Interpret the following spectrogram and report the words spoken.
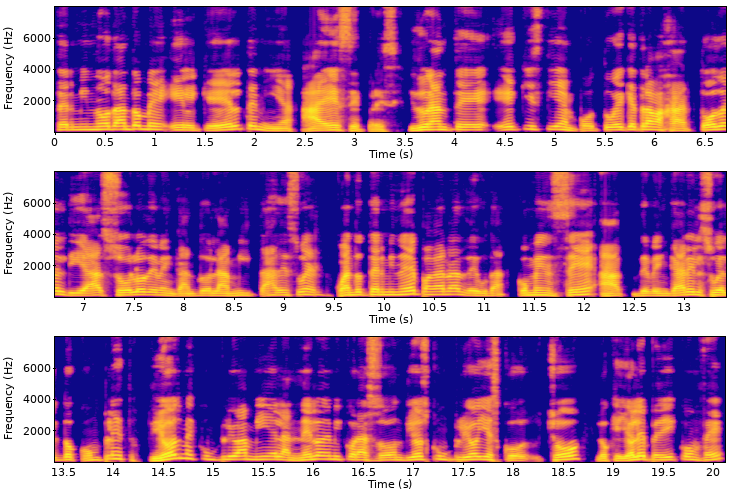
terminó dándome el que él tenía a ese precio. Y durante X tiempo tuve que trabajar todo el día solo devengando la mitad de Cuando terminé de pagar la deuda, comencé a devengar el sueldo completo. Dios me cumplió a mí el anhelo de mi corazón, Dios cumplió y escuchó lo que yo le pedí con fe,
